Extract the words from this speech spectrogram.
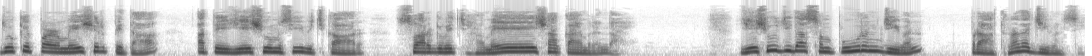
ਜੋ ਕਿ ਪਰਮੇਸ਼ਰ ਪਿਤਾ ਅਤੇ ਯੀਸ਼ੂ ਮਸੀਹ ਵਿਚਕਾਰ ਸਵਰਗ ਵਿੱਚ ਹਮੇਸ਼ਾ ਕਾਇਮ ਰਹਿੰਦਾ ਹੈ। ਯੀਸ਼ੂ ਜੀ ਦਾ ਸੰਪੂਰਨ ਜੀਵਨ ਪ੍ਰਾਰਥਨਾ ਦਾ ਜੀਵਨ ਸੀ।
